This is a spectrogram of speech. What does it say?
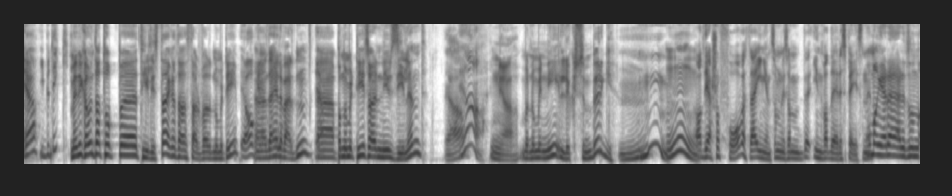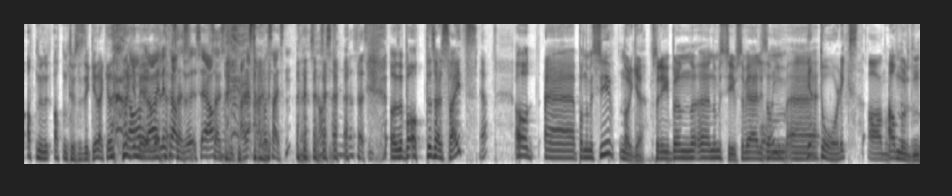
Ja. I butikk. Men vi kan jo ta topp eh, ti-lista. Jeg kan ta start fra nummer ti. Ja, ok. Eh, det er hele verden. Ja. Eh, på nummer ti så er det New Zealand. Ja. Ja. Ja, på nummer ni Luxembourg. Og De er så få, vet du. Det er ingen som liksom invaderer spacen Hvor din. mange er det? Er det sånn 1800 18 000 stykker? Er ikke det? Det er Ja, ikke mer ja, enn eller det. 30 så, ja. 16 000. Er det, er det bare 16? Ja, det er 16. Altså, på åtte så er det Sveits. Ja. Og eh, på nummer syv Norge. Så de ligger på eh, nummer syv. Så vi er liksom Oi, Vi er eh, dårligst av Norden. av Norden.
